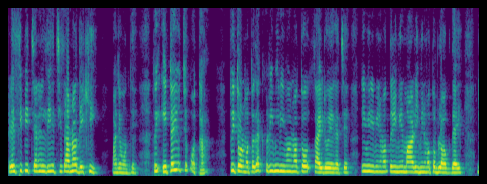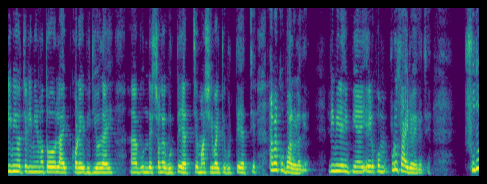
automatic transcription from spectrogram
রেসিপির চ্যানেল দিয়েছিস, আমরাও দেখি মাঝে মধ্যে। তো এটাই হচ্ছে কথা। তুই তোর মতো, দেখ রিমি রিমির মতো সাইড হয়ে গেছে। রিমি রিমির মতো, রিমির মা রিমির মতো ব্লগ দেয়। রিমি হচ্ছে রিমির মতো লাইভ করে ভিডিও দেয়। বোনদের সঙ্গে ঘুরতে যাচ্ছে, মাসির বাড়িতে ঘুরতে যাচ্ছে। আমার খুব ভালো লাগে। রিমির এই এরকম পুরো সাইড হয়ে গেছে। শুধু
